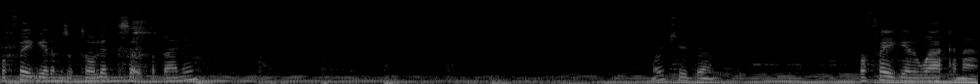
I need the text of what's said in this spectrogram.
bafeygeeda mise tooleedka saa u taqaaniin? Ma waa kanaa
